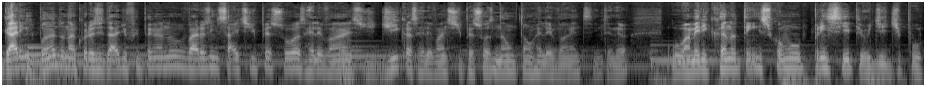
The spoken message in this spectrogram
garimpando na curiosidade, eu fui pegando vários insights de pessoas relevantes, de dicas relevantes de pessoas não tão relevantes, entendeu? O americano tem isso como princípio de tipo,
